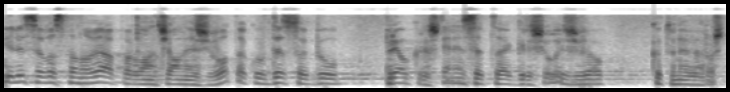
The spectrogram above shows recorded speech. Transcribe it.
или се възстановява първоначалния живот, ако в детство е бил приел кръщение, след това е грешил и живел като невярващ.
